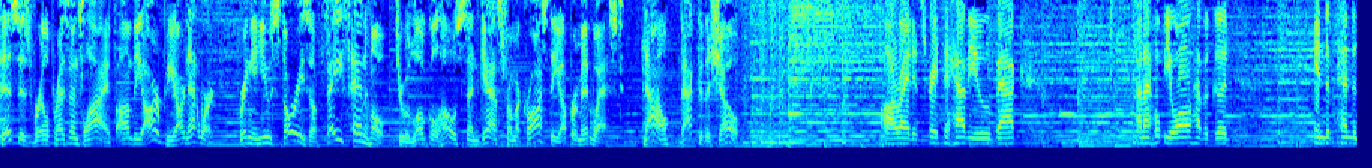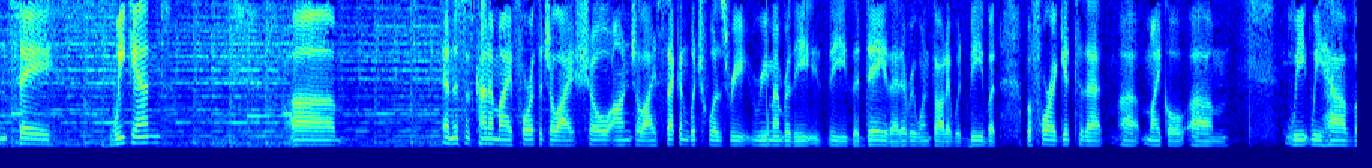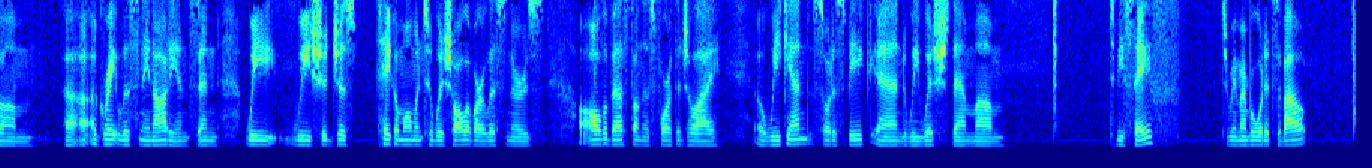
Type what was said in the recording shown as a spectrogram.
This is Real Presence Live on the RPR Network, bringing you stories of faith and hope through local hosts and guests from across the upper Midwest. Now, back to the show. All right, it's great to have you back. And I hope you all have a good Independence Day weekend. Um, and this is kind of my Fourth of July show on July second, which was re- remember the, the the day that everyone thought it would be. But before I get to that, uh, Michael, um, we we have um, a, a great listening audience, and we we should just take a moment to wish all of our listeners all the best on this Fourth of July uh, weekend, so to speak, and we wish them um, to be safe, to remember what it's about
